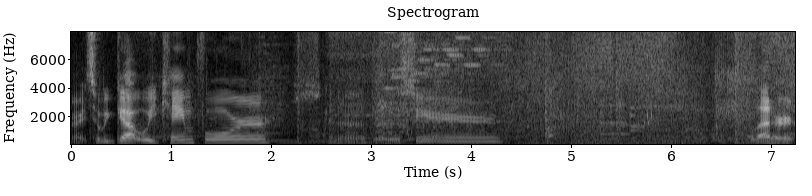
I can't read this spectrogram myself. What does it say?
Alright, so we got what we came for. Just gonna throw this here. Well, that hurt.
